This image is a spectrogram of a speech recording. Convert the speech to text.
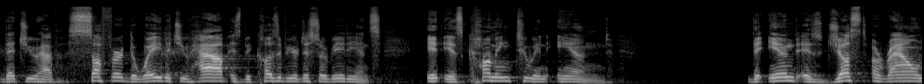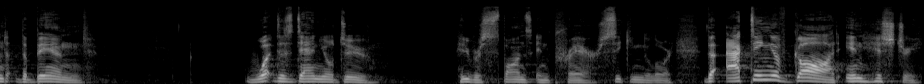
that you have suffered the way that you have is because of your disobedience. It is coming to an end. The end is just around the bend. What does Daniel do? He responds in prayer, seeking the Lord. The acting of God in history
